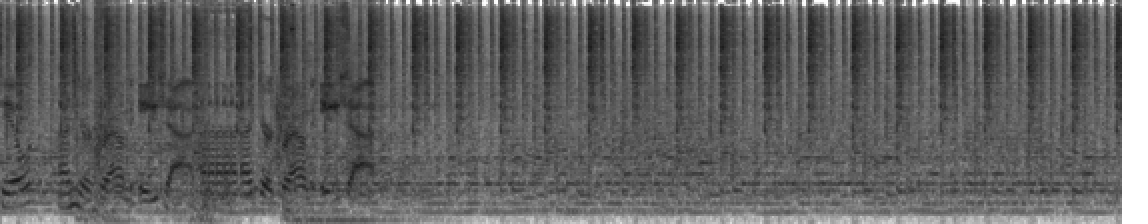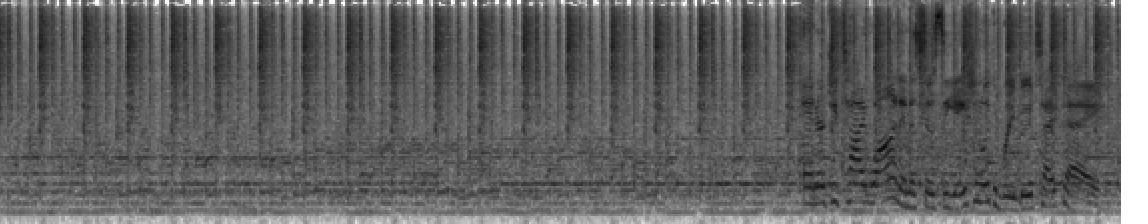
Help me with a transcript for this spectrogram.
To Underground Asia. Underground Asia. Energy Taiwan in association with Reboot Taipei.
